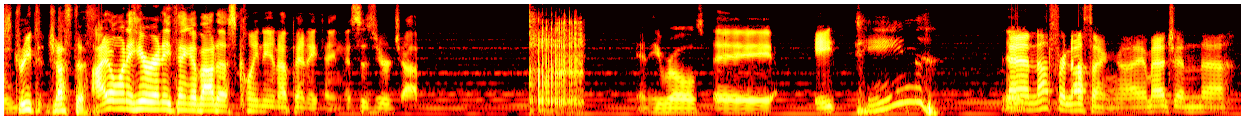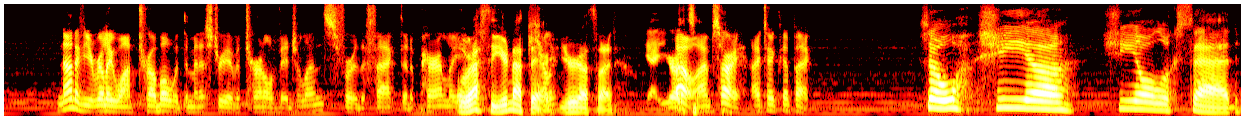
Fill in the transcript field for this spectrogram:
Street justice. I don't want to hear anything about us cleaning up anything. This is your job. And he rolls a 18. And not for nothing, I imagine uh, none of you really want trouble with the Ministry of Eternal Vigilance for the fact that apparently. well, Rusty, you're not there. You're outside. yeah, you're oh, outside. I'm sorry. I take that back. So she uh she all looks sad.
